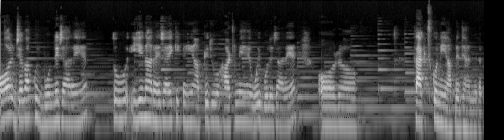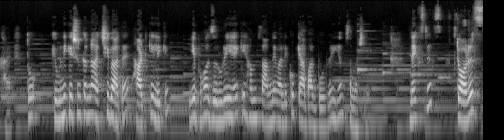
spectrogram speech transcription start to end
और जब आप कुछ बोलने जा रहे हैं तो ये ना रह जाए कि कहीं आपके जो हार्ट में है वही बोले जा रहे हैं और फैक्ट्स को नहीं आपने ध्यान में रखा है। तो कम्युनिकेशन करना अच्छी बात है हार्ट की, लेकिन ये बहुत ज़रूरी है कि हम सामने वाले को क्या बात बोल रहे हैं, ये हम समझ लें। नेक्स्ट इज़ टॉरस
